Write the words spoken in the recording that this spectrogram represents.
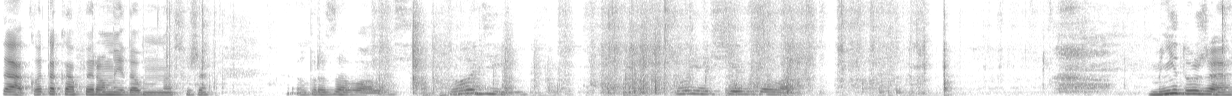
Так, отака пірамида у нас вже образовалась. Тоді, що я ще взяла? Мені дуже е,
